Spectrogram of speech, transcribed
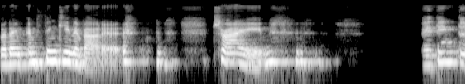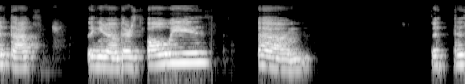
but I'm, I'm thinking about it, trying. I think that that's, you know, there's always um, the, the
